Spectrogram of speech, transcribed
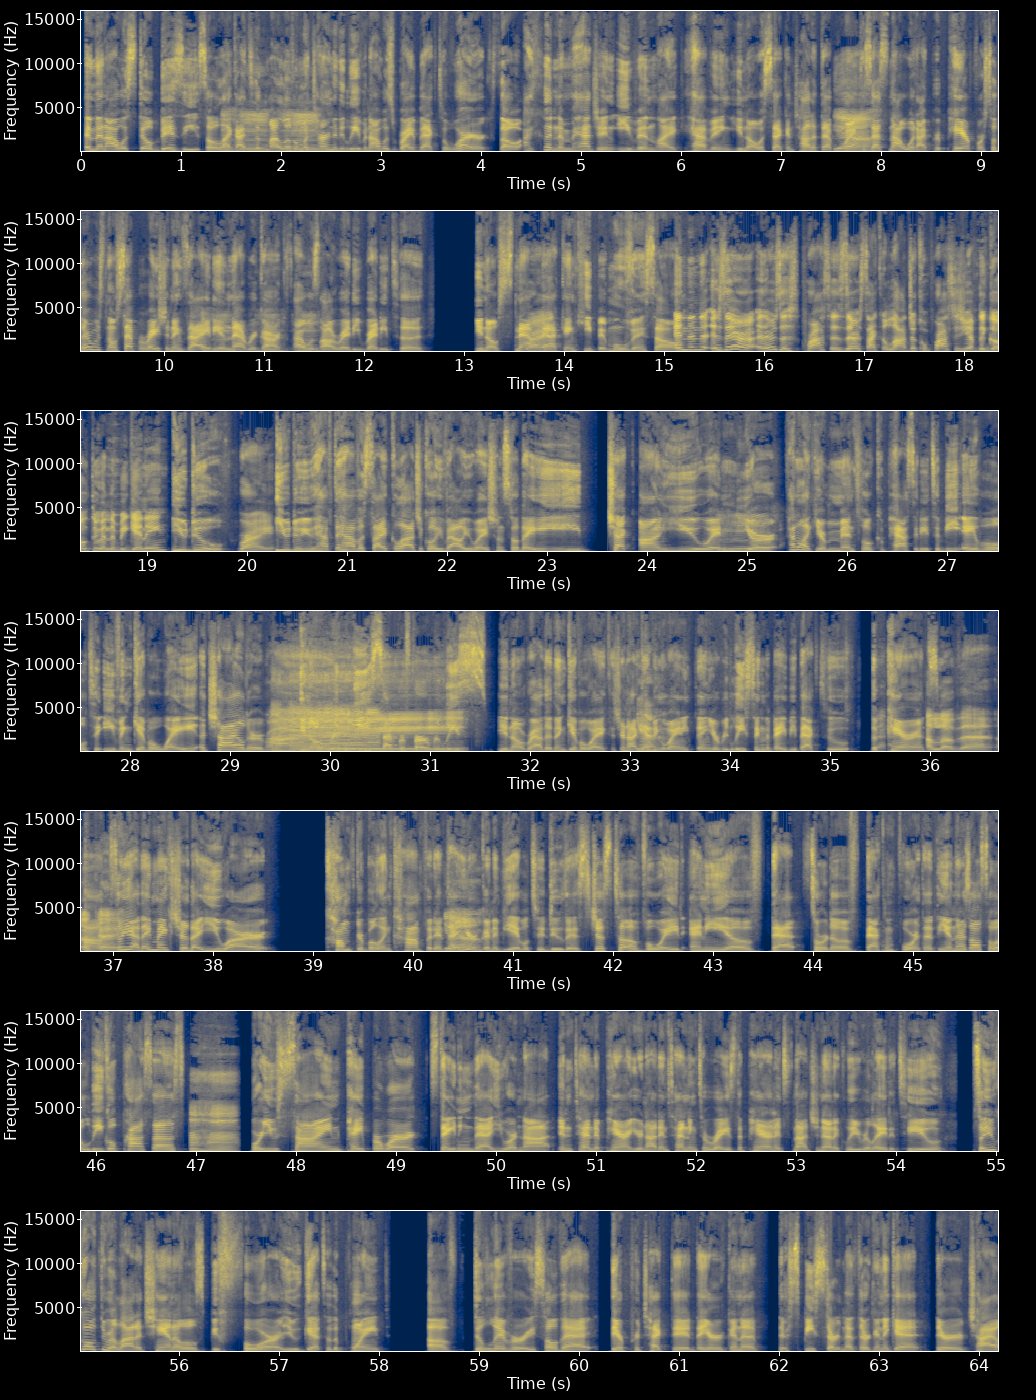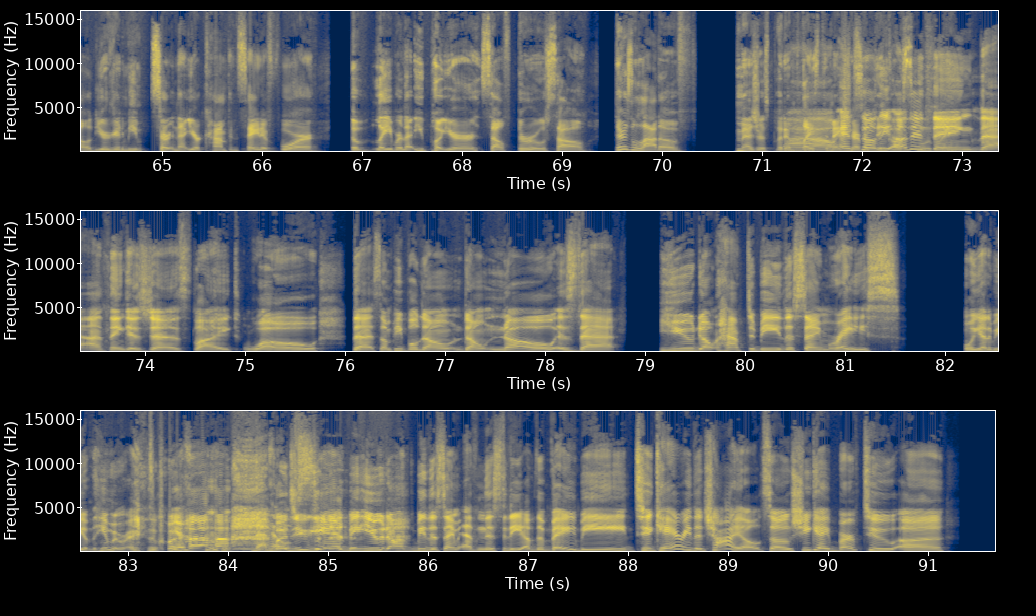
and then I was still busy. So like I took Mhm, my little mhm. maternity leave and I was right back to work. So I couldn't imagine even like having, you know, a second child at that point because that's not what I prepared for. So there was no separation anxiety in that regard because I was already ready to you know, snap Right. back and keep it moving. So And then is there a, there's a process? Is there a psychological process you have to go through in the beginning? you do. Right. You do. You have to have a psychological evaluation. So they check on you and Mhm. your kind of like your mental capacity to be able to even give away a child or, you know, release. I prefer release, you know, rather than give away because you're not Yeah. giving away anything. You're releasing the baby back to the parent. I love that. Um, Okay. so yeah, they make sure that you are comfortable and confident that you're going to be able to do this just to avoid any of that sort of back and forth at the end. There's also a legal process Mm-hmm. where you sign paperwork stating that you are not intended parent, you're not intending to raise the parent, it's not genetically related to you. So you go through a lot of channels before you get to the point of delivery so that they're protected. They are going to be certain that they're going to get their child. You're going to be certain that you're compensated for the labor that you put yourself through. So there's a lot of measures put in place to Wow. make and sure And so the other smoothly. thing that I think is just like whoa that some people don't don't know is that you don't have to be the same race. Well, you got to be of the human race, of course. Yeah. That but you can't be. You don't have to be the same ethnicity of the baby to carry the child. So she gave birth to a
